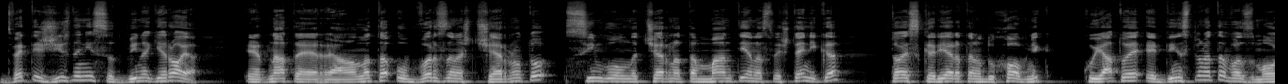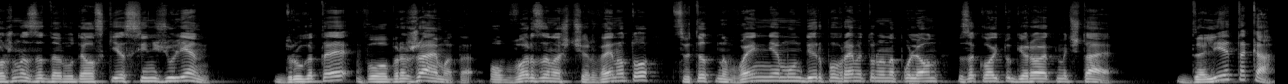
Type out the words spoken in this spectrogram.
двете жизнени съдби на героя. Едната е реалната, обвързана с черното, символ на черната мантия на свещеника, т.е. кариерата на духовник – която е единствената възможна за дароделския син Жюлиен. Другата е въображаемата, обвързана с червеното, цветът на военния мундир по времето на Наполеон, за който героят мечтае. Дали е така?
